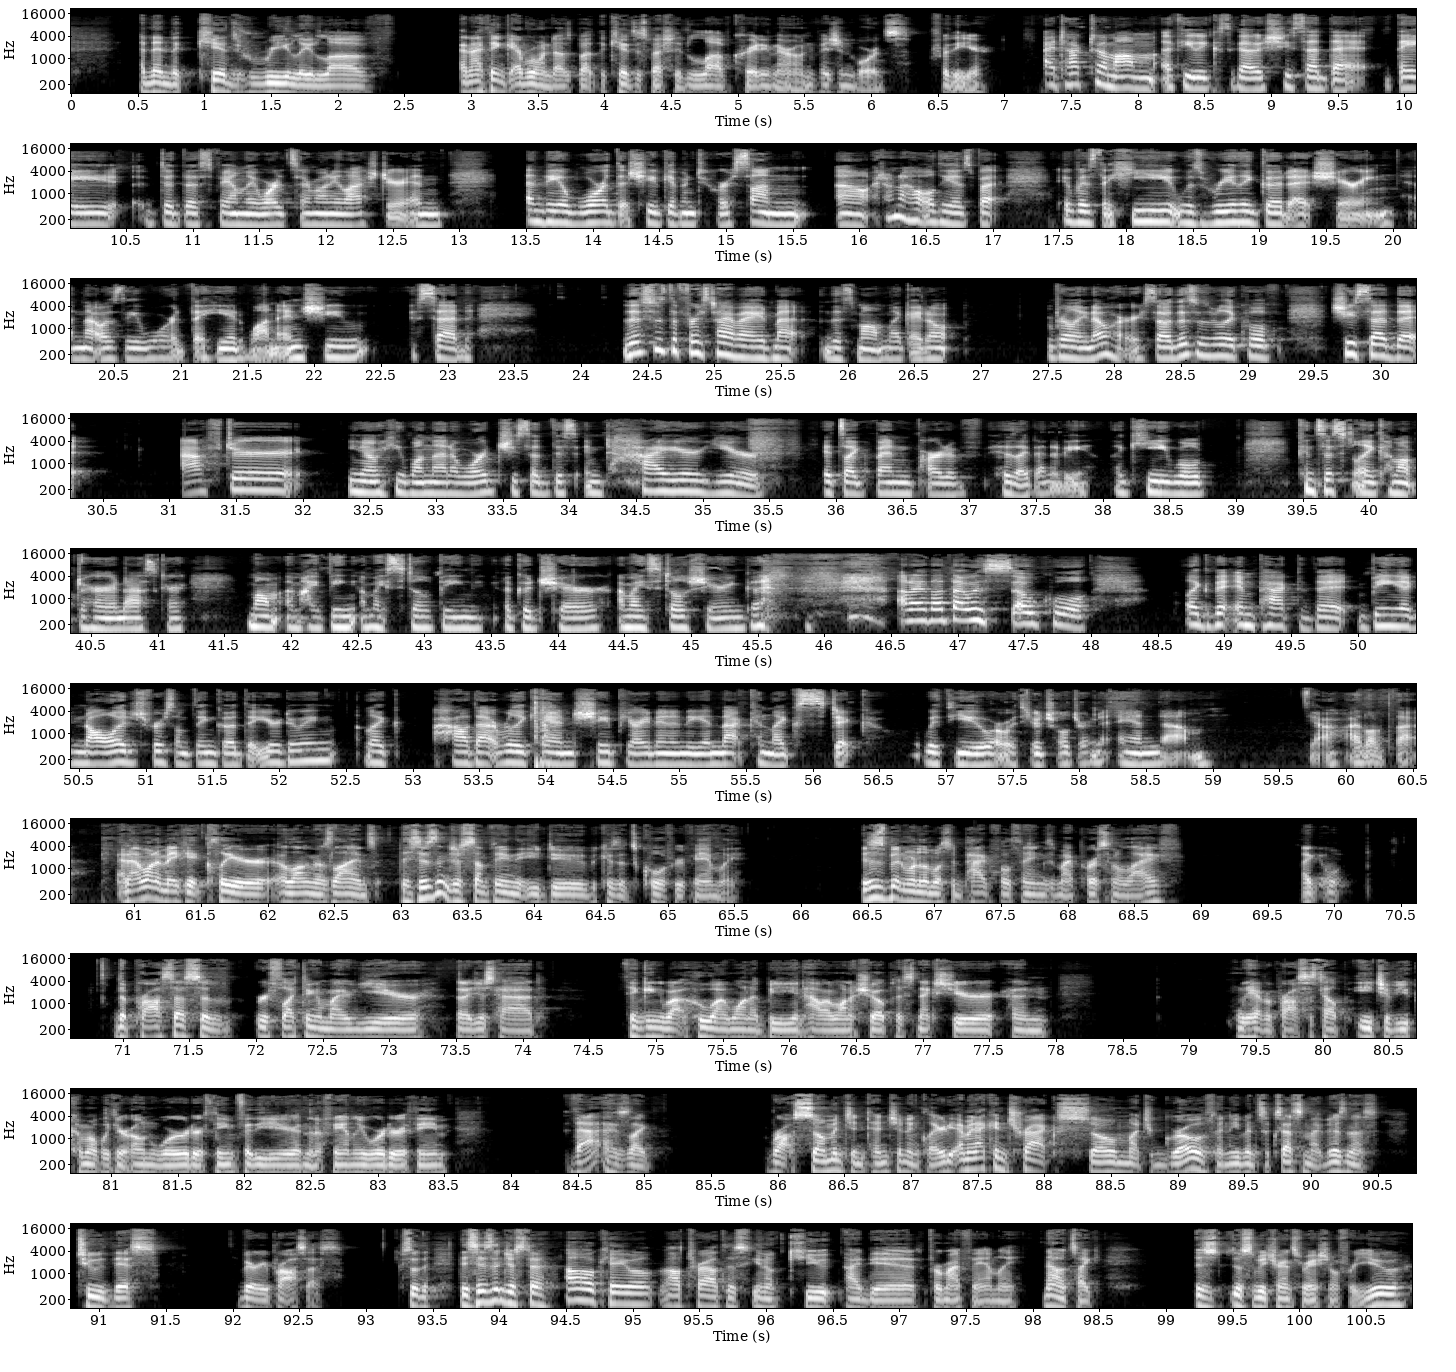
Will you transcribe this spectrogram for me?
and then the kids really love and I think everyone does, but the kids especially love creating their own vision boards for the year. I talked to a mom a few weeks ago. She said that they did this family award ceremony last year and and the award that she had given to her son uh, I don't know how old he is, but it was that he was really good at sharing. And that was the award that he had won. And she said, This was the first time I had met this mom. Like, I don't really know her. So this was really cool. She said that after, you know, he won that award, she said this entire year, it's like been part of his identity. Like, he will consistently come up to her and ask her, mom am i being am i still being a good share am i still sharing good? And i thought that was so cool. Like the impact that being acknowledged for something good that you're doing like how that really can shape your identity and that can like stick with you or with your children. And um yeah i love that. And i want to make it clear along those lines this isn't just something that you do because it's cool for your family. This has been one of the most impactful things in my personal life. Like the process of reflecting on my year that I just had, thinking about who I want to be and how I want to show up this next year. And we have a process to help each of you come up with your own word or theme for the year and then a family word or a theme. That has like brought so much intention and clarity. I mean, I can track so much growth and even success in my business to this very process. So th- this isn't just a, oh, okay, well, I'll try out this, you know, cute idea for my family. No, it's like, this this will be transformational for you,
